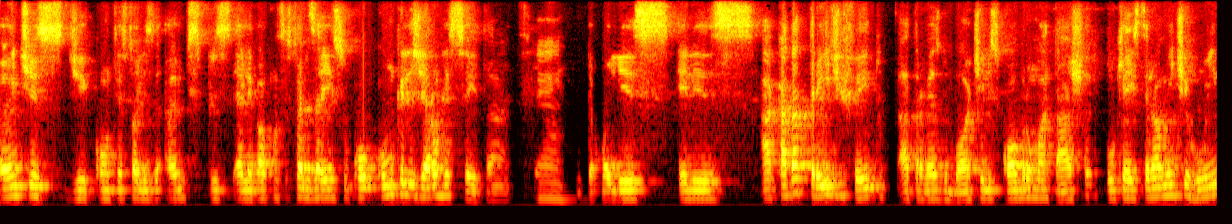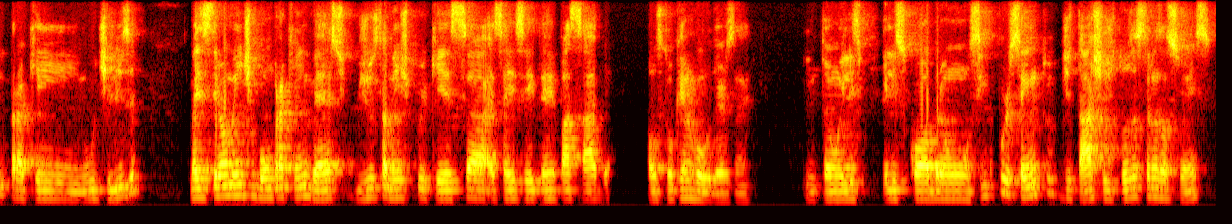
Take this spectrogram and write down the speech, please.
antes de contextualizar, antes é legal contextualizar isso, como que eles geram receita, né? Sim. Então, eles, eles, a cada trade feito através do bot, eles cobram uma taxa, o que é extremamente ruim para quem utiliza, mas extremamente bom para quem investe, justamente porque essa, essa receita é repassada aos token holders, né? Então, eles, eles cobram 5% de taxa de todas as transações.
